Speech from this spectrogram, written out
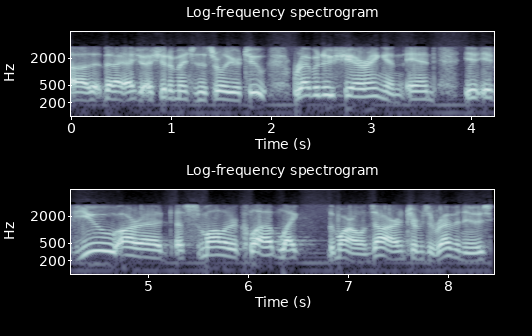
Uh, that I, I should have mentioned this earlier too: revenue sharing, and and if you are a, a smaller club like the Marlins are in terms of revenues,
